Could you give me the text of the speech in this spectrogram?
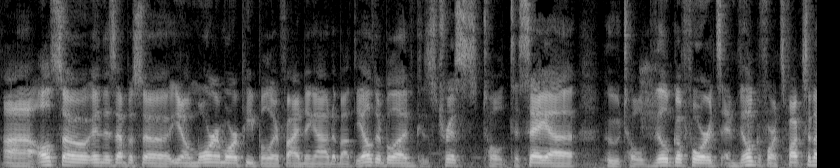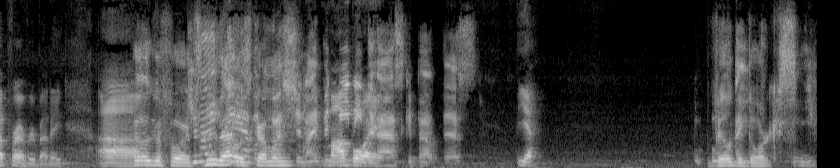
To. Uh, also, in this episode, you know, more and more people are finding out about the Elder Blood because Triss told Tissaia, who told Vilgefortz, and Vilgefortz fucks it up for everybody. Um, Vilgefortz, Can knew I, that I was have coming a question? I've been My meaning boy. to ask about this. yeah, Vilgadorks.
